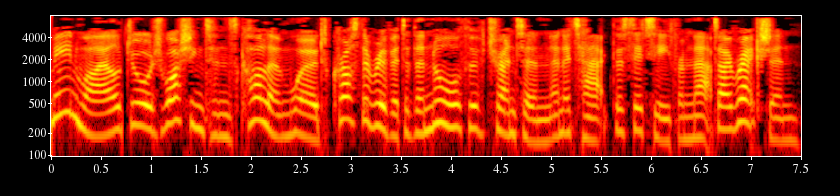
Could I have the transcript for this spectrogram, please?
Meanwhile, George Washington's column would cross the river to the north of Trenton and attack the city from that direction.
